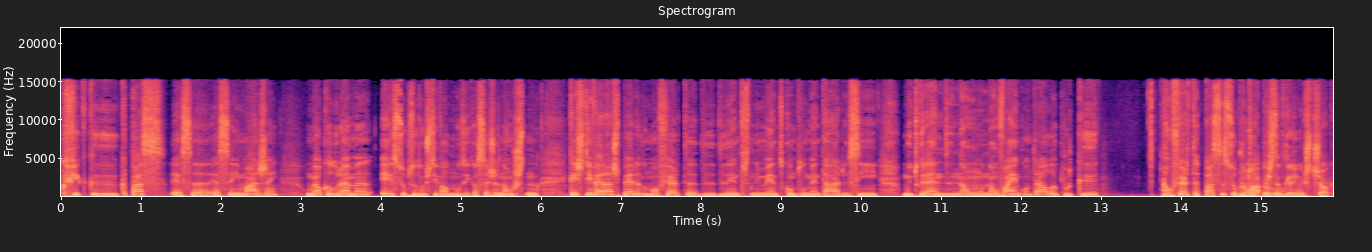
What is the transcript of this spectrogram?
que fique, que, que passe essa, essa imagem. O Mel Calorama é sobretudo um festival de música, ou seja, não, quem estiver à espera de uma oferta de, de entretenimento complementar assim muito grande, não, não vai encontrá-la, porque a oferta passa sobretudo Não há pista pelo... de carrinhos de choque?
